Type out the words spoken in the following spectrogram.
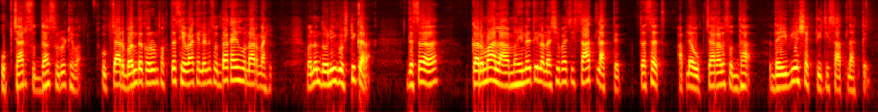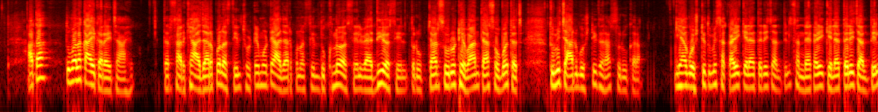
उपचारसुद्धा सुरू ठेवा. उपचार बंद करून फक्त सेवा केल्याने सुद्धा काही होणार नाही. म्हणून दोन्ही गोष्टी करा. जसं कर्माला मेहनतीला नशिबाची साथ लागते तसंच आपल्या उपचाराला सुद्धा दैवीय शक्तीची साथ लागते. आता तुम्हाला काय करायचं आहे? तर सारखे आजारपण असतील छोटे मोठे आजारपण असतील दुखणं असेल व्याधी असेल तर उपचार सुरू ठेवा आणि त्यासोबतच तुम्ही चार गोष्टी घरात सुरू करा. ह्या गोष्टी तुम्ही सकाळी केल्या तरी चालतील संध्याकाळी केल्या तरी चालतील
